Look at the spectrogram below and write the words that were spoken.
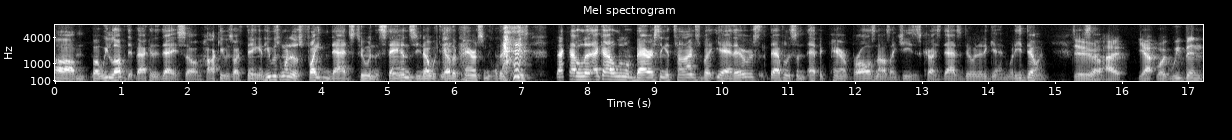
Um, but we loved it back in the day. So hockey was our thing, and he was one of those fighting dads too in the stands, you know, with the other parents from the other teams. That got a li- that got a little embarrassing at times, but yeah, there was definitely some epic parent brawls, and I was like, Jesus Christ, Dad's doing it again. What are you doing? Dude, So- I yeah, well, we've been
